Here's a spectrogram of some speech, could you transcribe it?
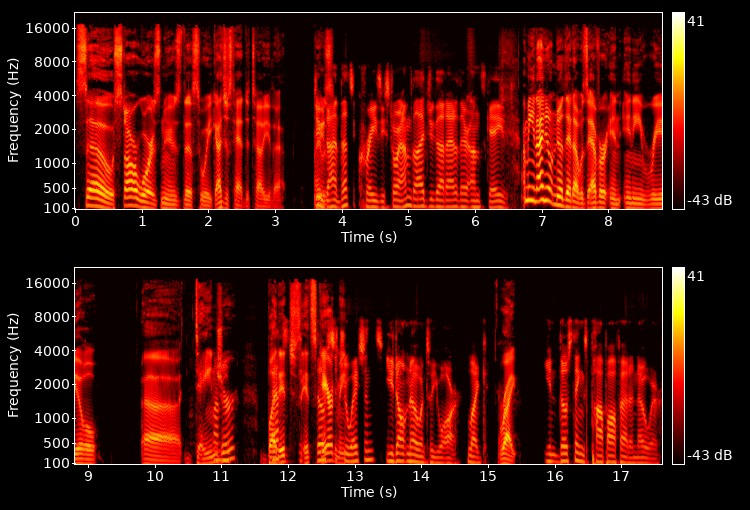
So, Star Wars news this week. I just had to tell you that. Dude, was- I, that's a crazy story. I'm glad you got out of there unscathed. I mean, I don't know that I was ever in any real uh danger, but it's it scared me. situations you don't know until you are. Like Right. you know, those things pop off out of nowhere.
